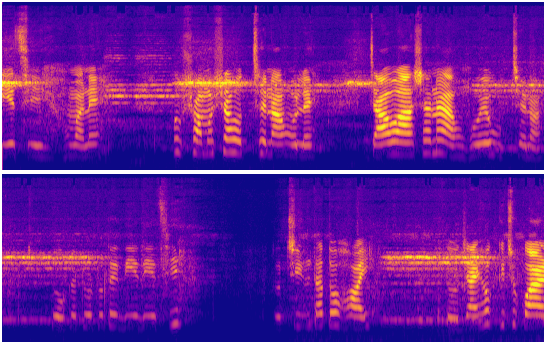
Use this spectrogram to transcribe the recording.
দিয়েছি মানে খুব সমস্যা হচ্ছে না হলে। যাওয়া আসা না, হয়ে উঠছে না। তো ওকে টোটোতে দিয়ে দিয়েছি। তো চিন্তা তো হয়। তো যাই হোক, কিছু করার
